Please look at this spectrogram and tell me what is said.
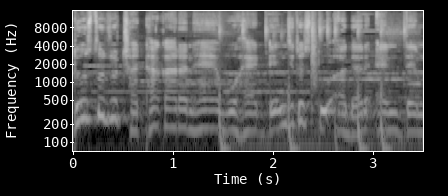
दोस्तों, जो छठा कारण है वो है dangerous to other and them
